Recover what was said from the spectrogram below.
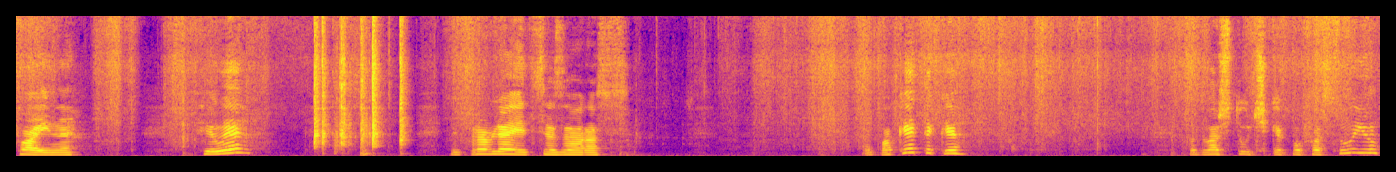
файне філе відправляється зараз у пакетики. По два штучки пофасую.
